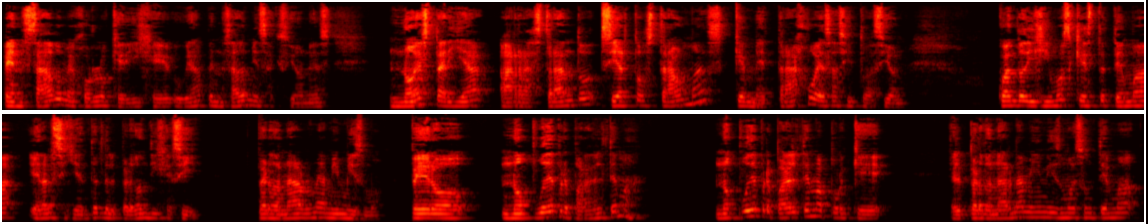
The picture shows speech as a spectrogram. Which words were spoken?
pensado mejor lo que dije, hubiera pensado en mis acciones, no estaría arrastrando ciertos traumas que me trajo esa situación. Cuando dijimos que este tema era el siguiente, el del perdón, dije sí, perdonarme a mí mismo, pero no pude preparar el tema. No pude preparar el tema porque el perdonarme a mí mismo es un tema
